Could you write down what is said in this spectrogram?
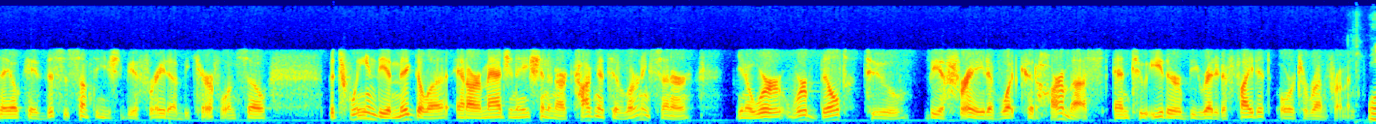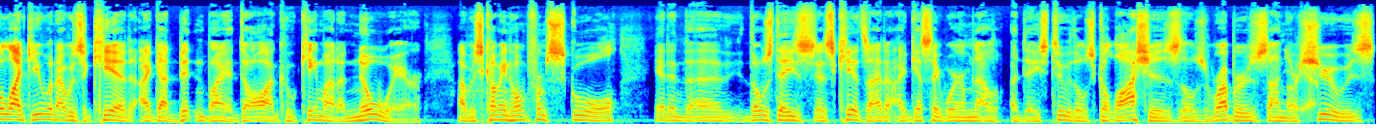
say, okay, this is something you should be afraid of. Be careful. And so, between the amygdala and our imagination and our cognitive learning center, you know, we're we're built to be afraid of what could harm us, and to either be ready to fight it or to run from it. Well, like you, when I was a kid, I got bitten by a dog who came out of nowhere. I was coming home from school, and in uh, those days, as kids, I, I guess they wear them nowadays too. Those galoshes, those rubbers on your shoes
